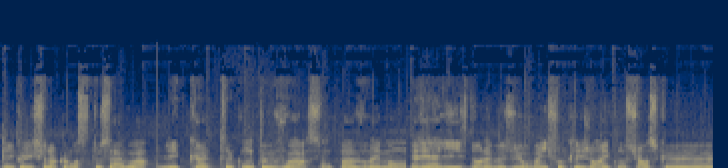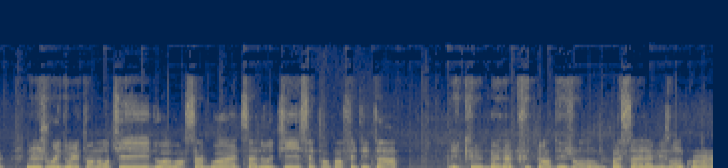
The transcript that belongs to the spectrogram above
que les collectionneurs commencent tous à avoir. Les cotes qu'on peut voir sont pas vraiment réalistes dans la mesure, bah, il faut que les gens aient conscience que le jouet doit être en entier, doit avoir sa boîte, sa notice, être en parfait état et que bah, la plupart des gens ont pas ça à la maison quoi.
